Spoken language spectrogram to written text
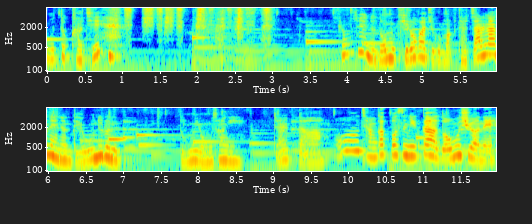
어떡하지? 평소에는 너무 길어가지고 막 다 잘라내는데 오늘은 너무 영상이 짧다. 어, 장갑 벗으니까 너무 시원해.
